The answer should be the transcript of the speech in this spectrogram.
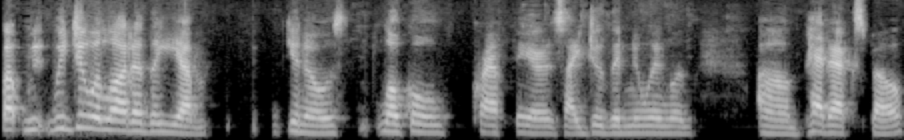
But we we do a lot of the, um, you know, local craft fairs. I do the New England um, Pet Expo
